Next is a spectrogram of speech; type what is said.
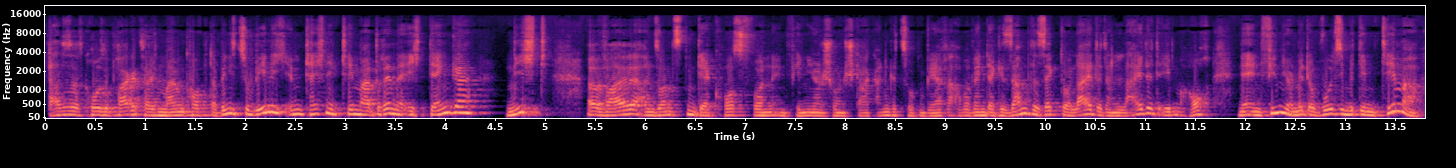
Das ist das große Fragezeichen in meinem Kopf. Da bin ich zu wenig im Technikthema drin. Ich denke, nicht, weil ansonsten der Kurs von Infineon schon stark angezogen wäre. Aber wenn der gesamte Sektor leidet, dann leidet eben auch eine Infineon mit, obwohl sie mit dem Thema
